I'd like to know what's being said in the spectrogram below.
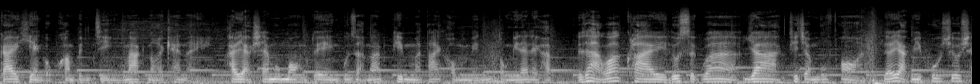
ใกล้เคียงกับความเป็นจริง มากน้อยแค่ไหน ใครอยากแชร์มุมมองของตัวเอง คุณสามารถพิมพ์มาใต้คอมเมนต์ตรงนี้ได้เลยครับหรือถ้าหากว่าใครรู้สึกว่ายากที่จะ move on แล้วอยากมีผู้เชี่ยวช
